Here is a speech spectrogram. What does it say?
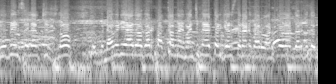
జూబ్లీ సెలక్షన్స్లో నవీన్ యాదవ్ గారు పక్క మంచి మేరతో గెలుస్తారని వారు అనుకోవడం జరుగుతుంది.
